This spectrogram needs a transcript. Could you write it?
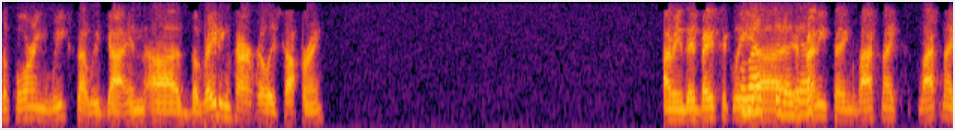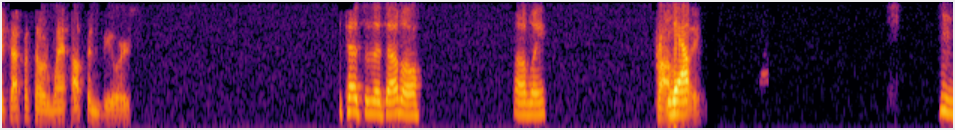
the boring weeks that we've gotten, uh, the ratings aren't really suffering. I mean, they basically, well, uh, good, if anything, last night's last night's episode went up in viewers because of the double, probably. Probably. Yep. Hmm.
